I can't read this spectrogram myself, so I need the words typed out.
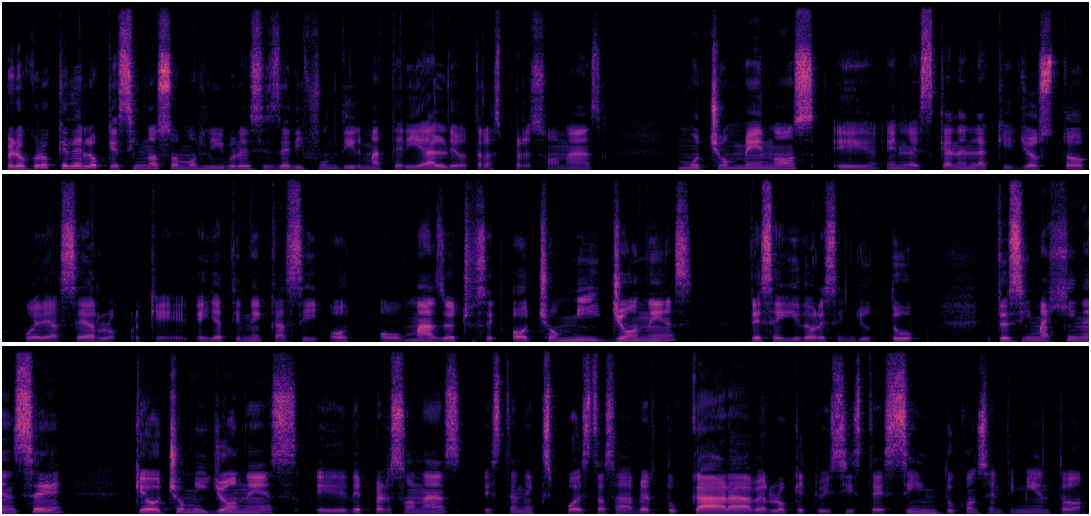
pero creo que de lo que sí no somos libres es de difundir material de otras personas, mucho menos eh, en la escala en la que Stop puede hacerlo, porque ella tiene casi o, más de 8, 8 millones de seguidores en YouTube. Entonces imagínense que 8 millones eh, de personas estén expuestas a ver tu cara, a ver lo que tú hiciste sin tu consentimiento,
